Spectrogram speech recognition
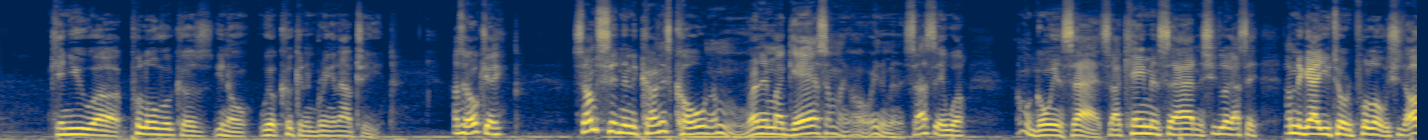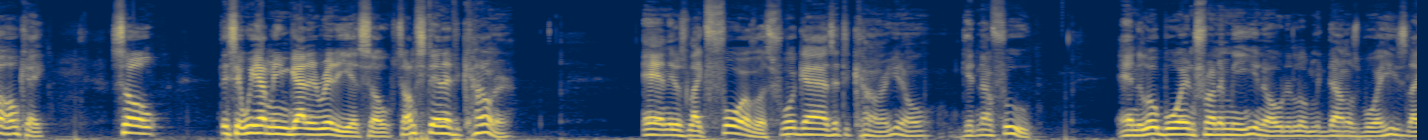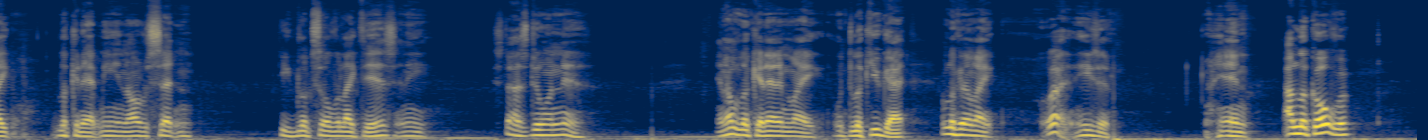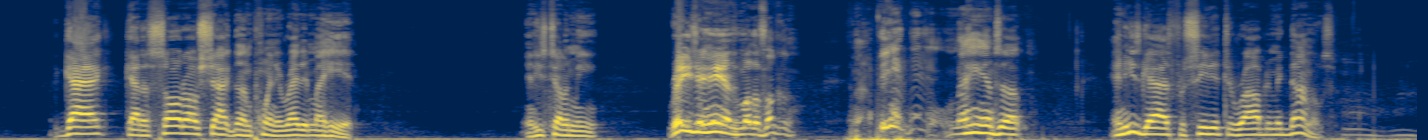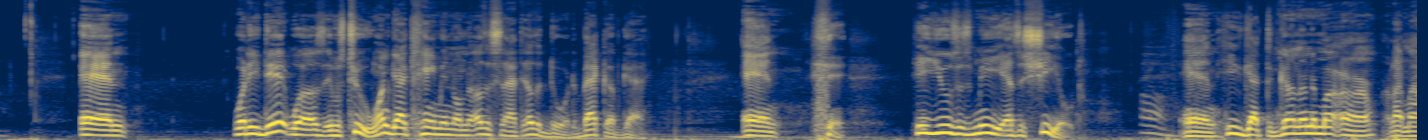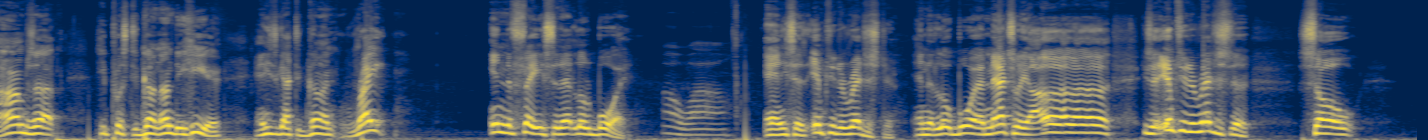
can you uh, pull over? Because, you know, we'll cook it and bring it out to you. I said, Okay. So I'm sitting in the car, and it's cold, and I'm running my gas. I'm like, Oh, wait a minute. So I said, Well, I'm gonna go inside. So I came inside and she looked, I said, I'm the guy you told to pull over. She said, Oh, okay. So they said, We haven't even got it ready yet. So so I'm standing at the counter and there was like four of us, four guys at the counter, you know, getting our food. And the little boy in front of me, you know, the little McDonald's boy, he's like looking at me and all of a sudden he looks over like this and he starts doing this. And I'm looking at him like, what the look you got? I'm looking at him like, what? He said, and I look over, the guy got a sawed off shotgun pointed right at my head. And he's telling me, raise your hands, motherfucker. And I, my hands up. And these guys proceeded to rob the McDonald's. Oh, and what he did was, it was two. One guy came in on the other side, the other door, the backup guy. And he uses me as a shield. And he got the gun under my arm, like my arm's up. He puts the gun under here, and he's got the gun right in the face of that little boy. Oh, wow. And he says, empty the register. And the little boy, naturally, uh, uh, uh, he said, empty the register. So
